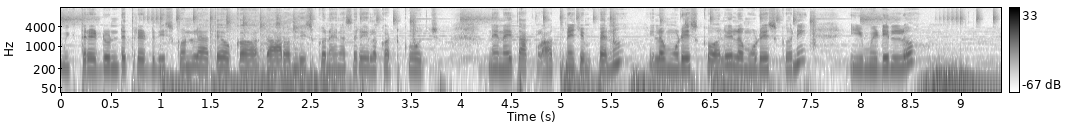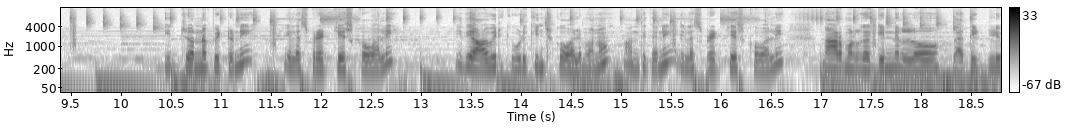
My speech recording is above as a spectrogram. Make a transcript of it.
మీకు థ్రెడ్ ఉంటే థ్రెడ్ తీసుకొని లేకపోతే ఒక దారం తీసుకొని అయినా సరే ఇలా కట్టుకోవచ్చు. నేనైతే ఆ క్లాత్నే చింపాను. ఇలా ముడేసుకోవాలి. ఇలా ముడేసుకొని ఈ మిడిల్లో ఈ జొన్న పిట్టుని ఇలా స్ప్రెడ్ చేసుకోవాలి. ఇది ఆవిరికి ఉడికించుకోవాలి మనం. అందుకని ఇలా స్ప్రెడ్ చేసుకోవాలి. నార్మల్గా గిన్నెల్లో లేకపోతే ఇడ్లీ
